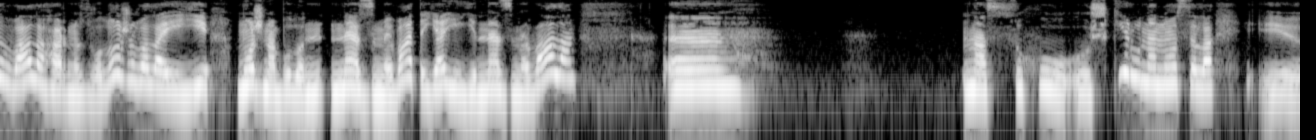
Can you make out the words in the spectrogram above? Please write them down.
працювала, гарно зволожувала, її можна було не змивати, я її не змивала. Е... На суху шкіру наносила, і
